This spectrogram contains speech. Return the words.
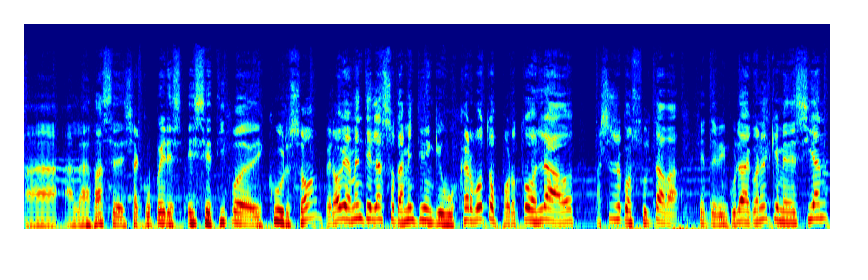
a, a las bases de Jacu Pérez ese tipo de discurso, pero obviamente Lazo también tiene que buscar votos por todos lados. Ayer yo consultaba gente vinculada con él que me decían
